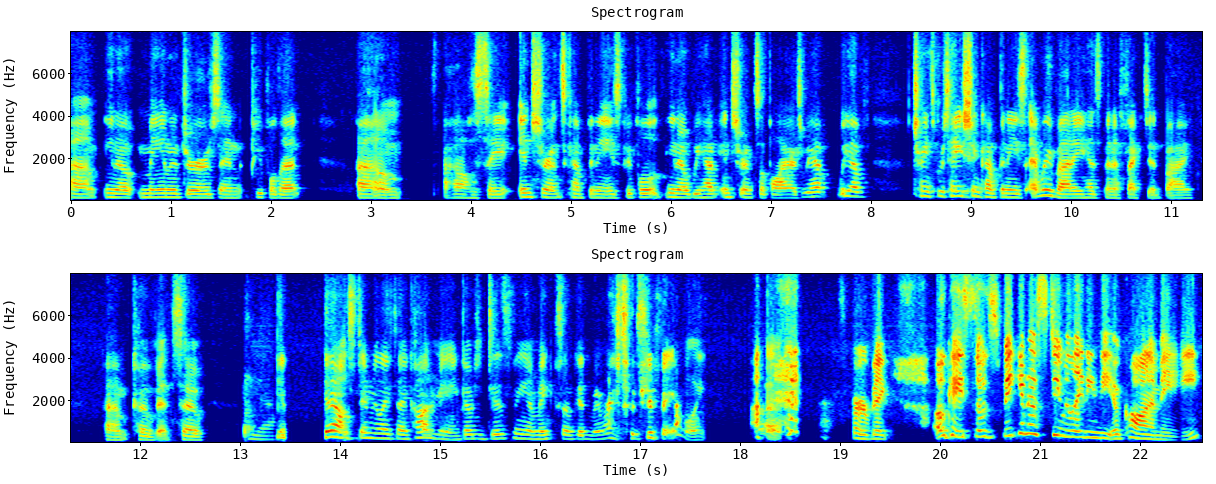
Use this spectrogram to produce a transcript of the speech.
um, you know, managers and people that um, I'll say insurance companies, people, you know, we have insurance suppliers, we have we have transportation companies. Everybody has been affected by um, COVID. So yeah. you know, get out and stimulate the economy and go to Disney and make some good memories with your family. Uh, perfect. Okay, so speaking of stimulating the economy,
